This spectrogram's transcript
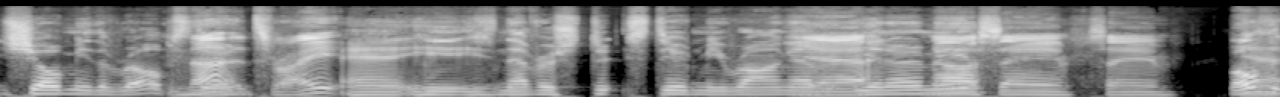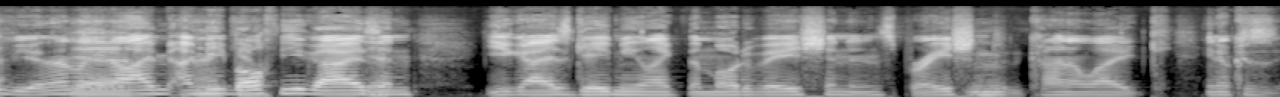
showed me the ropes. dude. Nuts, right? And he, he's never st- steered me wrong ever. Yeah. You know what I mean? No, same, same. Both Yeah. of you. And then, Yeah. you know, I, I Thank meet you. both of you guys, Yeah. and you guys gave me like the motivation and inspiration Mm-hmm. to kind of like, you know, because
